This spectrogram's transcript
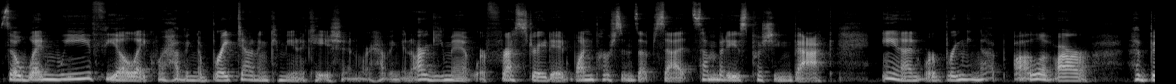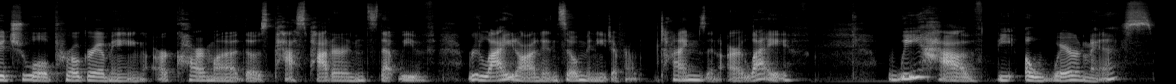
So, when we feel like we're having a breakdown in communication, we're having an argument, we're frustrated, one person's upset, somebody's pushing back, and we're bringing up all of our habitual programming, our karma, those past patterns that we've relied on in so many different times in our life, we have the awareness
